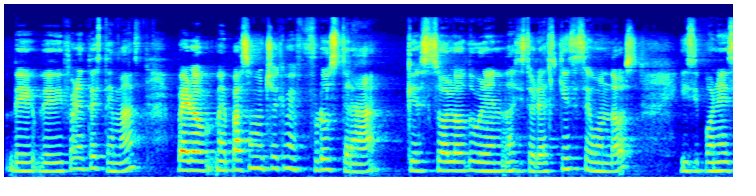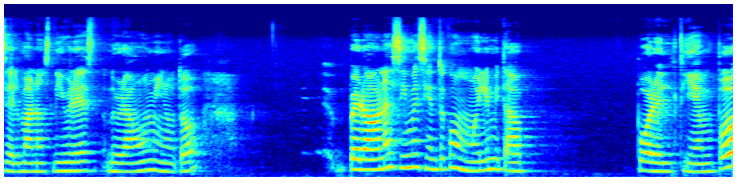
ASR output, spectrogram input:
de, de diferentes temas, pero me pasa mucho que me frustra que solo duren las historias 15 segundos y si pones el manos libres dura un minuto, pero aún así me siento como muy limitada por el tiempo,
